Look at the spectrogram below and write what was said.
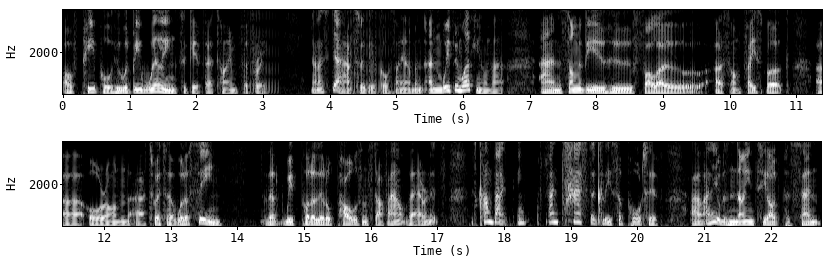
of people who would be willing to give their time for free? And I said, Yeah, absolutely, of course I am. And, and we've been working on that. And some of you who follow us on Facebook uh, or on uh, Twitter will have seen that we've put a little polls and stuff out there, and it's it's come back fantastically supportive. Uh, I think it was ninety odd percent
